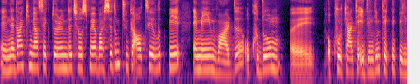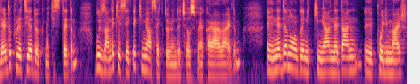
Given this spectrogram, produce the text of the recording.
E, neden kimya sektöründe çalışmaya başladım? Çünkü 6 yıllık bir emeğim vardı. Okuduğum, e, okurken te edindiğim teknik bilgileri de pratiğe dökmek istedim. Bu yüzden de kesinlikle kimya sektöründe çalışmaya karar verdim. E, neden organik kimya, neden e, polimer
